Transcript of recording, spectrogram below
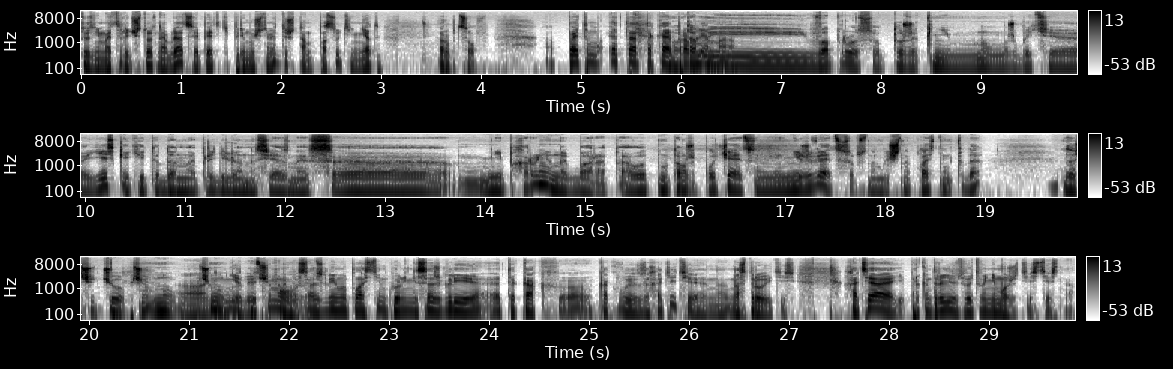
занимается радиочастотной абляцией, опять-таки преимущество метод, что там, по сути, нет рубцов. Поэтому это такая Но проблема. Там и вопрос вот тоже к ним, ну, может быть, э, есть какие-то данные определенно связанные с э, не похороненной Барретт, а вот, ну, там же, получается, не, не сжигается, собственно, мышечная пластинка, да? За счет чего? Почему? Ну, а, почему Нет, почему? Вы сожгли мы пластинку или не сожгли, это как, э, как вы захотите, настроитесь. Хотя проконтролировать вы этого не можете, естественно.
